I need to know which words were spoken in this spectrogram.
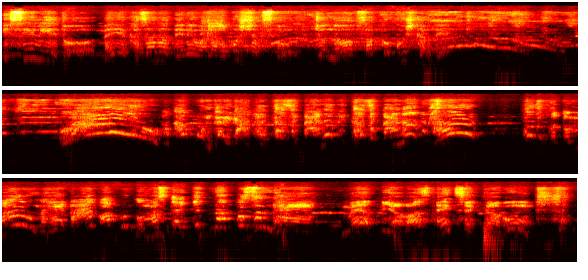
इसीलिए तो मैं ये खजाना देने वाला हूँ उस शख्स को जो नवाब साहब को खुश कर दे। अब कौन करेगा? कर सकता है ना? कर सकता है ना? हाँ? तुमको तो मालूम है बाप मस्कर कितना पसंद है। मैं अपनी आवाज़ फेंक सकता हूँ।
